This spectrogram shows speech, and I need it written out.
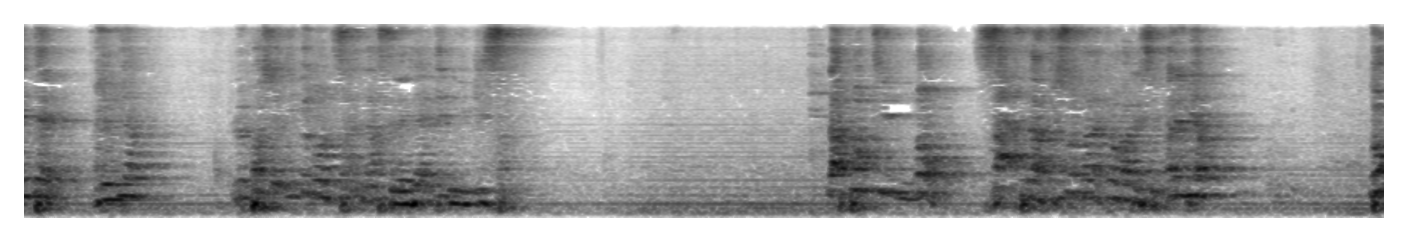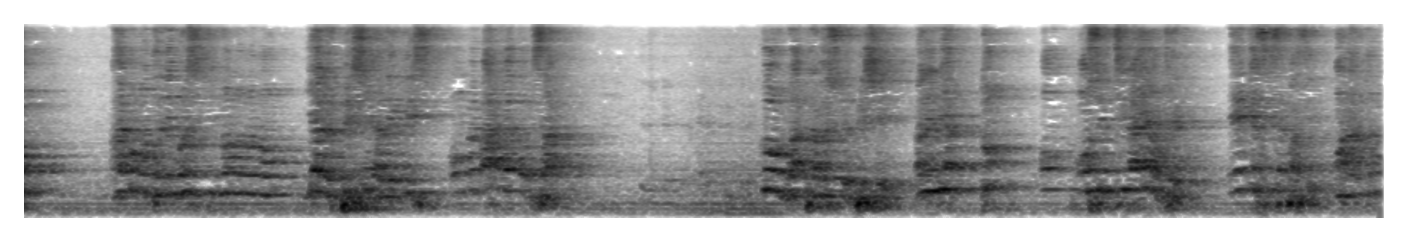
tel. Alléluia. Le pasteur dit que notre ça, là, c'est les réalités de l'église. L'apôtre dit non. Ça, c'est la vision dans laquelle on va rester. Alléluia. Donc, à un moment donné, moi, je dis non, non, non, non. Il y a le péché dans l'église. On ne peut pas faire comme ça. Qu'on doit travailler sur le péché. Alléluia. Donc, on, on se tiraillait en fait. Et qu'est-ce qui s'est passé? On a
